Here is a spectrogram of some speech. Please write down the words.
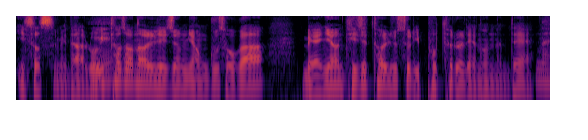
있었습니다. 로이터 저널리즘 연구소가 매년 디지털 뉴스 리포트를 내놓는데 네.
